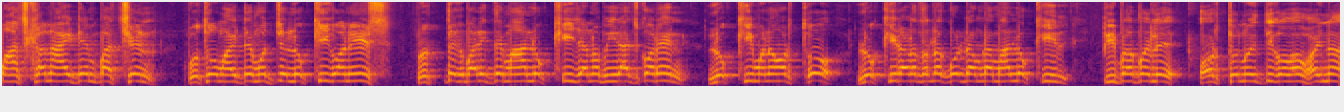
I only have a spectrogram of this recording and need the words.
পাঁচখানা আইটেম পাচ্ছেন। প্রথম আইটেম হচ্ছে লক্ষ্মী গণেশ। প্রত্যেক বাড়িতে মা লক্ষ্মী যেন বিরাজ করেন। লক্ষ্মী মানে অর্থ। লক্ষ্মীর আরাধনা করলে আমরা মা লক্ষ্মীর কৃপা পেলে অর্থনৈতিক অভাব হয় না।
